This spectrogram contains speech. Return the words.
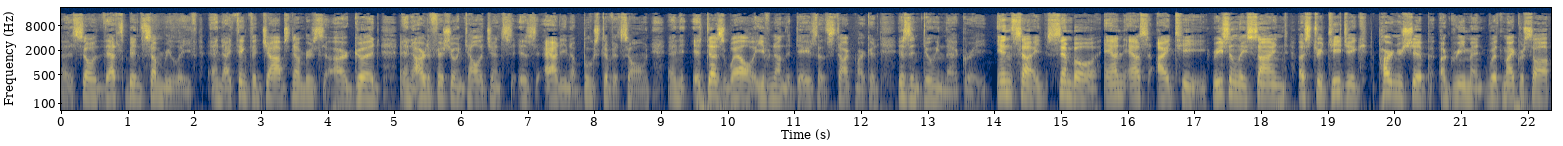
Uh, so that's been some relief. And I think the jobs numbers are good, and artificial intelligence is adding a boost of its own. And it does well even on the days that the stock market isn't doing that great. Insight, symbol, NSIT recently signed a strategic partnership agreement with Microsoft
